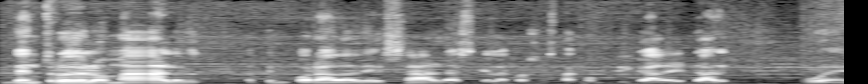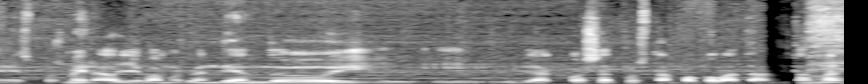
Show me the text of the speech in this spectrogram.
dentro de lo malo, la temporada de salas, que la cosa está complicada y tal, pues, pues mira, oye, vamos vendiendo y, la cosa pues tampoco va tan, tan mal.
